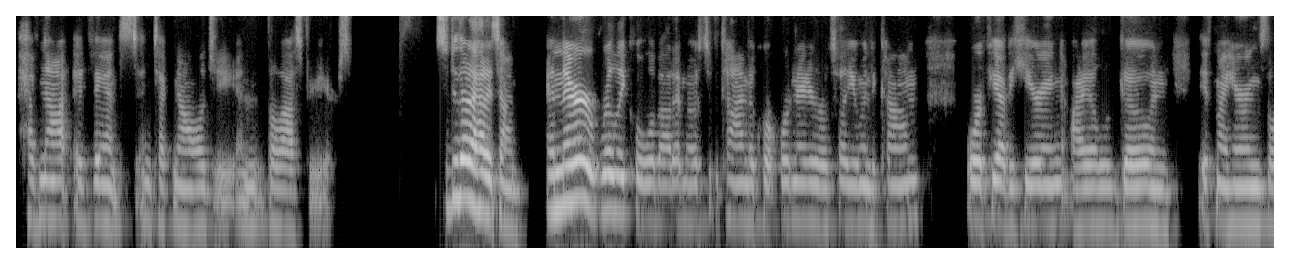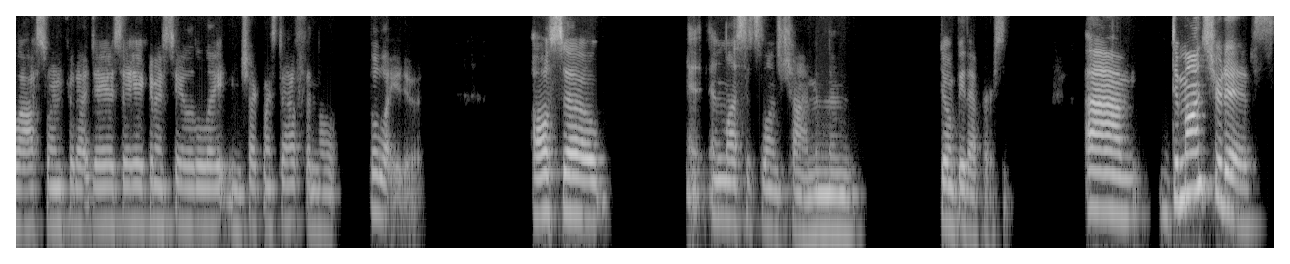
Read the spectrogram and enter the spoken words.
have not advanced in technology in the last few years. So do that ahead of time. And they're really cool about it most of the time. The court coordinator will tell you when to come. Or if you have a hearing, I'll go and if my hearing's the last one for that day, I say, hey, can I stay a little late and check my stuff? And they'll, they'll let you do it. Also, unless it's lunchtime and then don't be that person. Um, demonstratives,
